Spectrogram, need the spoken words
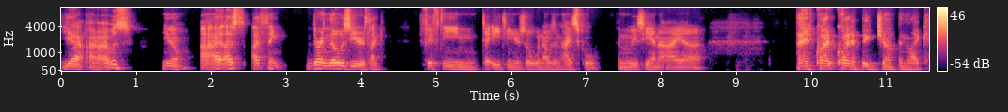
yeah, I, I, was, you know, I, I I think during those years, like 15 to 18 years old, when I was in high school in Louisiana, I uh, I had quite quite a big jump in like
